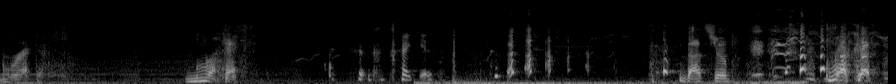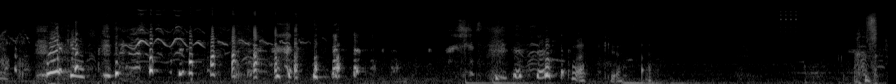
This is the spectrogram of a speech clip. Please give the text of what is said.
Brecketh. that? Brecketh. Brecketh. That's your Brecketh. Oh my god. That's her way of saying He it. killed his own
